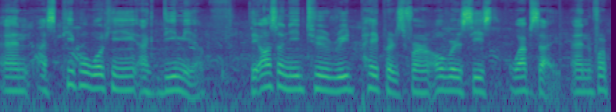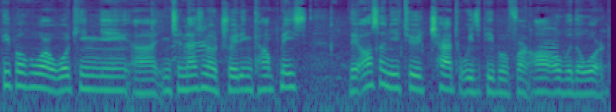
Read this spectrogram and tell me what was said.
And as people working in academia, they also need to read papers from overseas website. And for people who are working in uh, international trading companies, they also need to chat with people from all over the world.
